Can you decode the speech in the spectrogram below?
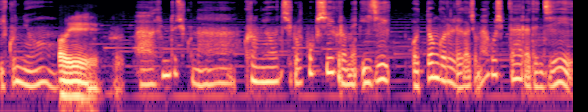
있군요. 아, 예. 아 힘드시구나. 그러면 지금 혹시 그러면 이직 어떤 거를 내가 좀 하고 싶다라든지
